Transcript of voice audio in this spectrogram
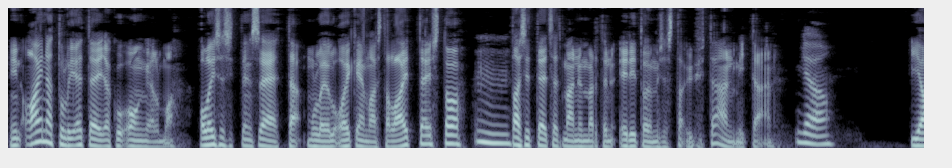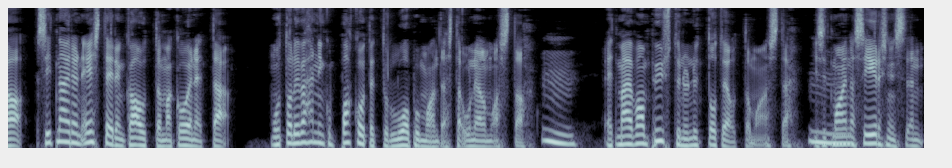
niin aina tuli eteen joku ongelma. Oli se sitten se, että mulla ei ollut oikeanlaista laitteistoa, Mm. tai sitten se, että mä en ymmärtänyt editoimisesta yhtään mitään. Joo. Ja sitten näiden esteiden kautta mä koen, että mut oli vähän niin kuin pakotettu luopumaan tästä unelmasta, Mm. Että mä en vaan pystynyt nyt toteuttamaan sitä. Ja sitten mä Mm. aina siirsin sen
